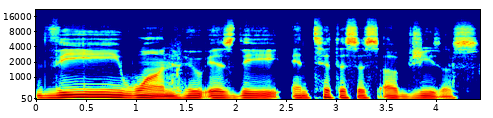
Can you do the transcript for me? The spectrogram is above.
the one who is the antithesis of Jesus,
